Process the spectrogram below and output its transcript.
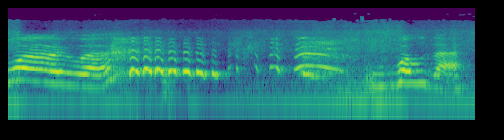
Whoa! Wowza.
